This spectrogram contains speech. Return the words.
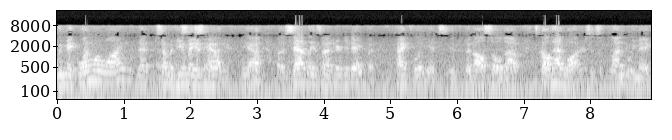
We make one more wine that some of you may have had. Yeah, uh, sadly it's not here today, but thankfully it's it's been all sold out. It's called Headwaters. It's a blend we make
